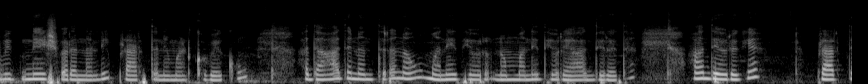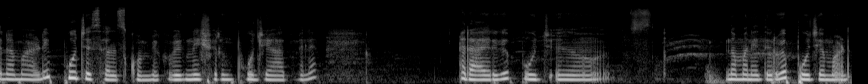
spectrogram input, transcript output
ವಿಘ್ನೇಶ್ವರನಲ್ಲಿ ಪ್ರಾರ್ಥನೆ ಮಾಡ್ಕೋಬೇಕು. ಅದಾದ ನಂತರ ನಾವು ಮನೆ ದೇವರು, ನಮ್ಮ ಮನೆ ದೇವರು ಯಾವುದಿರುತ್ತೆ, ಆ ದೇವರಿಗೆ ಪ್ರಾರ್ಥನೆ ಮಾಡಿ ಪೂಜೆ ಸಲ್ಲಿಸ್ಕೊಬೇಕು. ವಿಘ್ನೇಶ್ವರನ ಪೂಜೆ ಆದಮೇಲೆ ರಾಯರಿಗೆ ಪೂಜೆ ನಮ್ಮ ಮನೆ ದೇವರಿಗೆ ಪೂಜೆ ಮಾಡಿ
